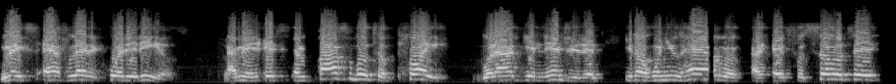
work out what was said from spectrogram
makes athletic what it is. I mean, it's impossible to play without getting injured. And you know, when you have a, a, a facility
